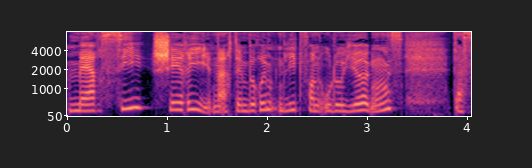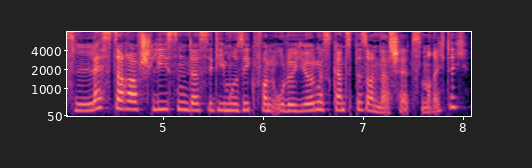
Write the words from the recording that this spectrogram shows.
Merci Chérie nach dem berühmten Lied von Udo Jürgens. Das lässt darauf schließen, dass Sie die Musik von Udo Jürgens ganz besonders schätzen, richtig?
